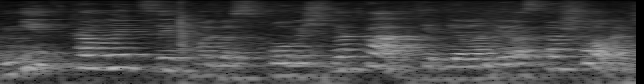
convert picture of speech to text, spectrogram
мітками цих водосховищ на карті, де вони розташовані.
